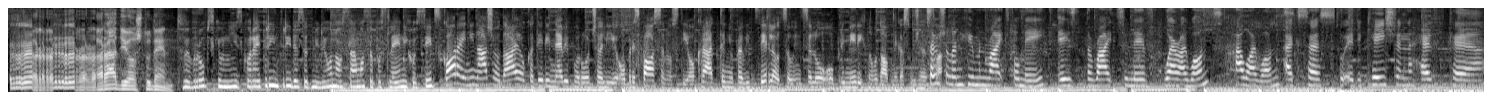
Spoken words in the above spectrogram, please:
Radio študent. V Evropski uniji skoraj 33 milijonov samozaposlenih oseb. Skoraj ni naše oddaje, v kateri ne bi poročali o brezposelnosti, o kratenju pravic delavcev in celo o primerih novodobnega suženstva. Social and human rights for me is the right to live where I want, how I want, access to education, healthcare,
